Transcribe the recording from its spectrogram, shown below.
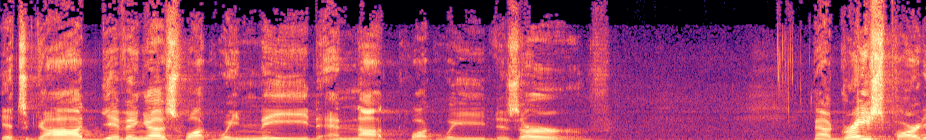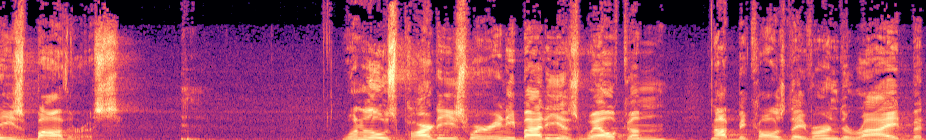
It's God giving us what we need and not what we deserve. Now, grace parties bother us. One of those parties where anybody is welcome, not because they've earned the right, but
